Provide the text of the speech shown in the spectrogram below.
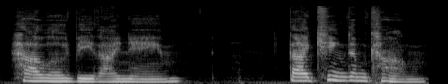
hallowed be thy name. Thy kingdom come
